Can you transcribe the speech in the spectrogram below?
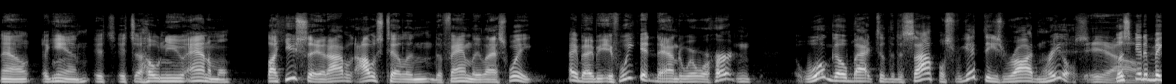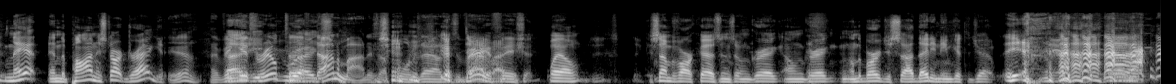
Now, again, it's it's a whole new animal. Like you said, I, I was telling the family last week, hey, baby, if we get down to where we're hurting, we'll go back to the disciples. Forget these rod and reels. Yeah, Let's get a big net in the pond and start dragging. Yeah, if it gets uh, real tough, dynamite, as I pointed out, is very Dynamite. efficient. Well, some of our cousins on Greg on Greg on the Burgess side, they didn't even get the joke. Yeah. Uh,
